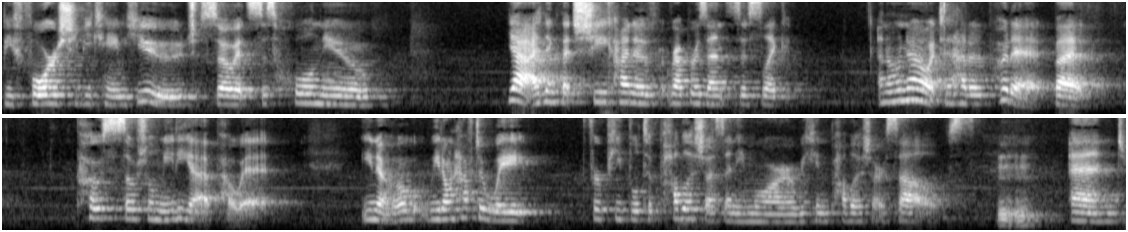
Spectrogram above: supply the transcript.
before she became huge. So it's this whole new yeah, I think that she kind of represents this like I don't know to how to put it, but post social media poet. You know, we don't have to wait for people to publish us anymore. We can publish ourselves hmm and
